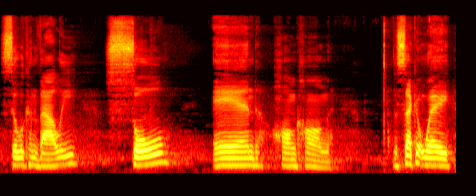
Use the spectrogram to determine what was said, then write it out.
Silicon Valley, Seoul, and Hong Kong. The second way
